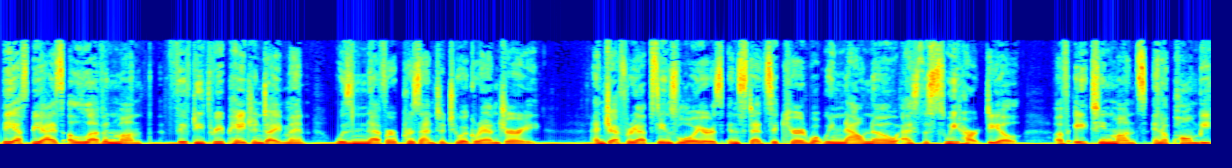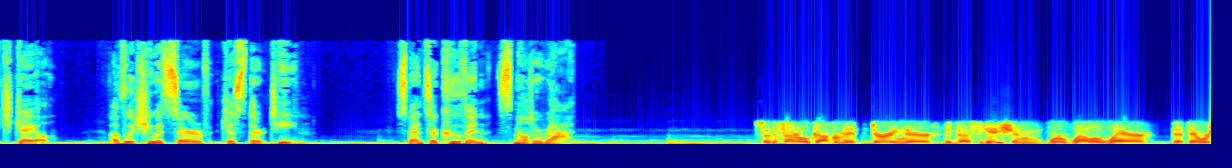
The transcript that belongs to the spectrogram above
The FBI's 11 month, 53 page indictment was never presented to a grand jury and Jeffrey Epstein's lawyers instead secured what we now know as the sweetheart deal of 18 months in a Palm Beach jail, of which he would serve just 13. Spencer Kuvin smelled a rat. So the federal government, during their investigation, were well aware that there were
